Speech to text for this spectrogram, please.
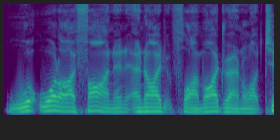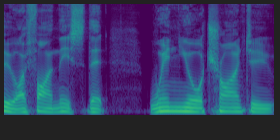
what, what I find, and, and I fly my drone a lot too, I find this that when you're trying to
